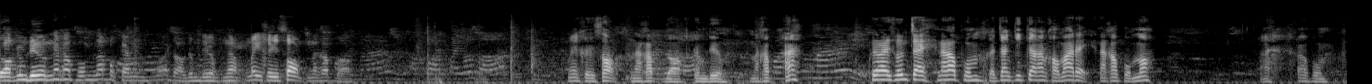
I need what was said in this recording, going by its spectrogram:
ดอกเดิมๆนะครับ ผมรับประกันว่าดอกเดิมๆนะครับ ไม่เคยซ่อมนะครับดอกไม่เคยซ่อมนะครับ ดอกเดิมๆนะครับอะเพื่อใครสนใจนะครับ ผมกับจังกินกันเขามาได้นะครับ ผมเนาะอะครับผม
